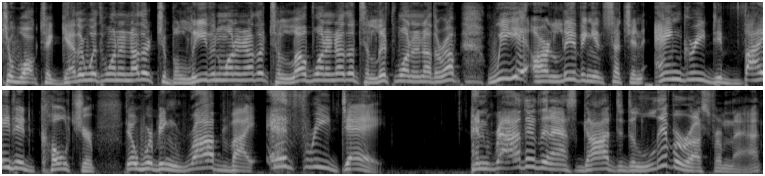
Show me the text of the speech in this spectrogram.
to walk together with one another to believe in one another to love one another to lift one another up. We are living in such an angry divided culture that we're being robbed by every day. And rather than ask god to deliver us from that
